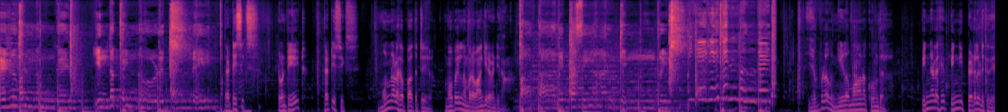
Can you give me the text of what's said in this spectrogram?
ஏழு வண்ணங்கள் இந்த பெண்ணோடு கண்டே thirty six twenty eight thirty six முன்னழக பார்த்துட்டு மொபைல் நம்பரை வாங்கிட வேண்டிதான். பார்த்தாலே பசியாரும் எவ்வளவு நீளமான கூந்தல். பின்னழகை பின்னி பெடல் எடுக்குது.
